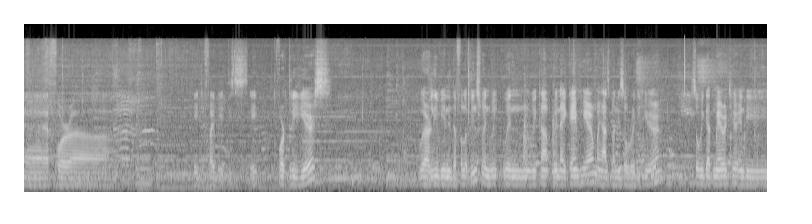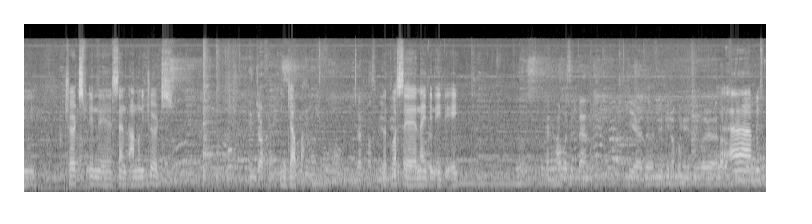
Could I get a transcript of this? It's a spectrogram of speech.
uh, for uh, 85, 88, for three years. We are living in the Philippines. When we when we come, when I came here, my husband is already here, so we got married here in the church in the Saint Anthony Church In Jaffa. in Japa. That must be. a That was uh, 1988. And how was it then? Here, the Filipino community, were a lot of people. Uh, bef-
